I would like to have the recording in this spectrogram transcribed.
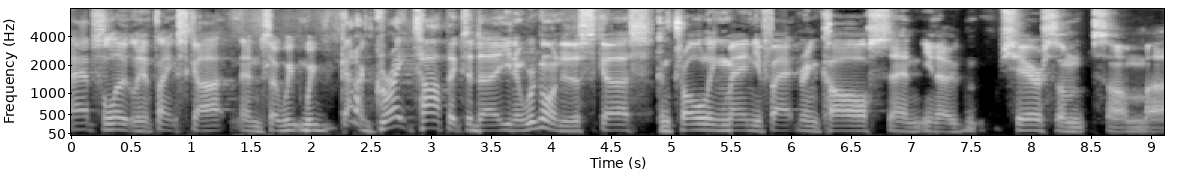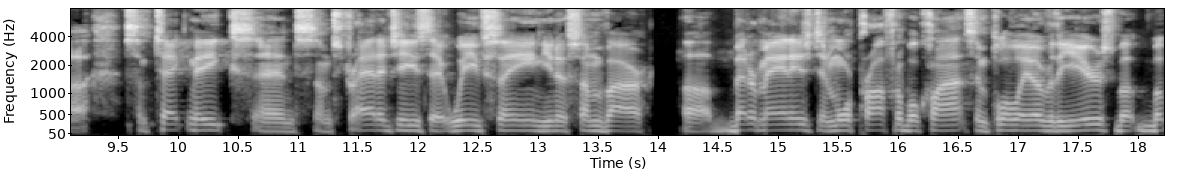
Absolutely. And thanks, Scott. And so we, have got a great topic today. You know, we're going to discuss controlling manufacturing costs and, you know, share some, some, uh, some techniques and some strategies that we've seen, you know, some of our uh, better managed and more profitable clients employ over the years. But, but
